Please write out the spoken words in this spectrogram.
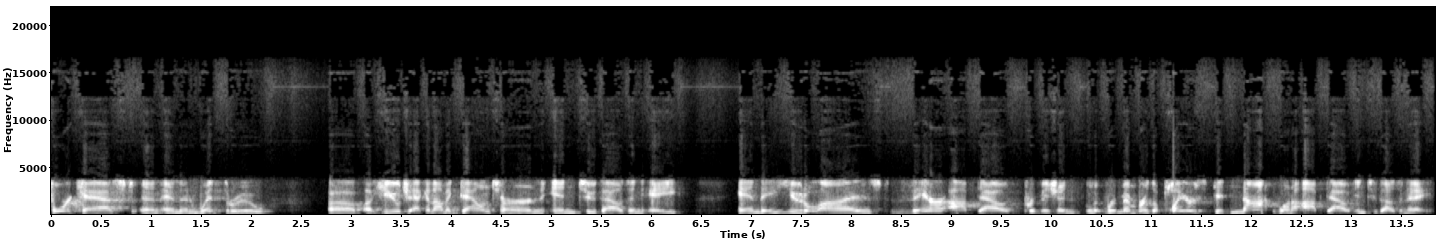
forecast and, and then went through uh, a huge economic downturn in 2008, and they utilized their opt out provision. Remember, the players did not want to opt out in 2008.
